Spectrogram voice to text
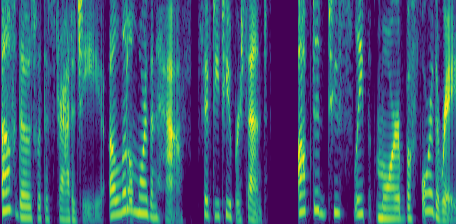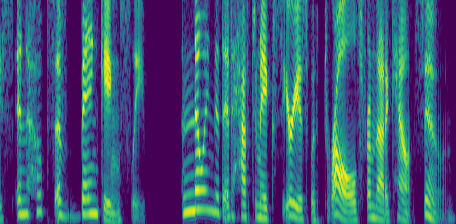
Of those with a strategy, a little more than half, 52%, opted to sleep more before the race in hopes of banking sleep, knowing that they'd have to make serious withdrawals from that account soon.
